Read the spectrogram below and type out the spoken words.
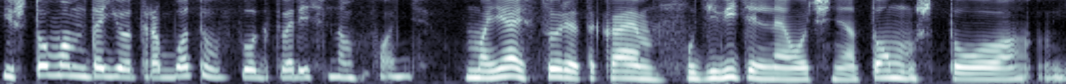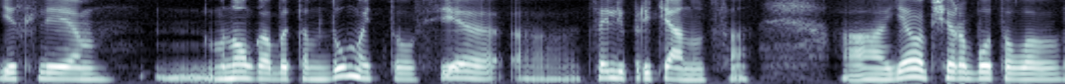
и что вам дает работа в благотворительном фонде? Моя история такая удивительная очень о том, что если много об этом думать, то все э, цели притянутся. А, я вообще работала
